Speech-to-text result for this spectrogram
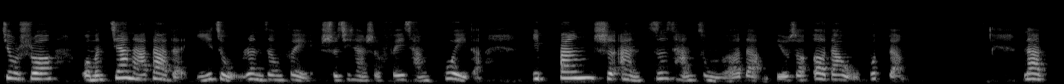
就是说我们加拿大的遗嘱认证费实际上是非常贵的，一般是按资产总额的，比如说二到五不等。那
